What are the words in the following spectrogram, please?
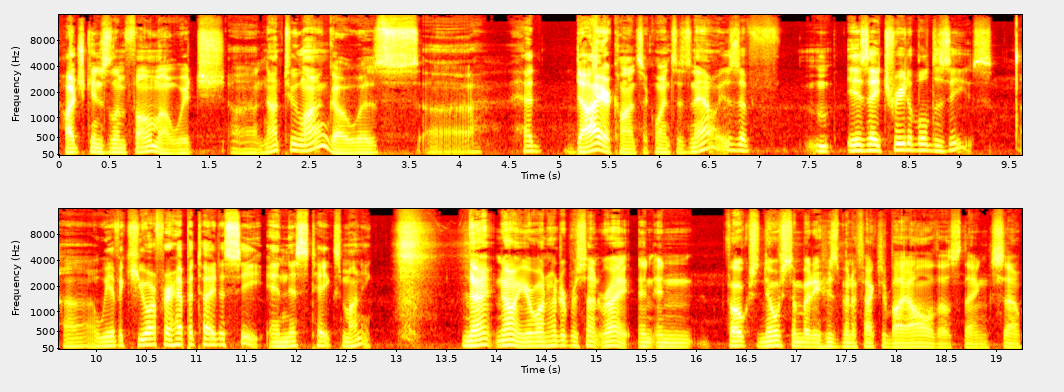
Hodgkin's lymphoma, which uh, not too long ago was had dire consequences, now is a is a treatable disease. Uh, we have a cure for hepatitis C, and this takes money. No, no, you're 100% right. And, and folks know somebody who's been affected by all of those things. So,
